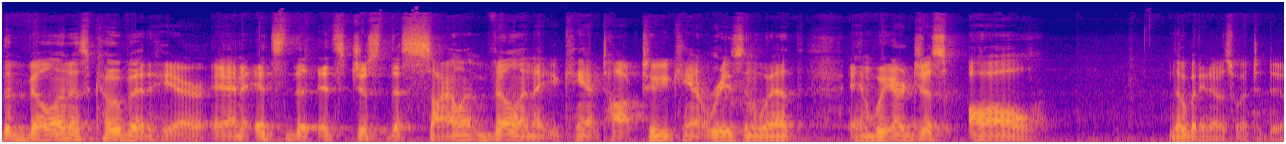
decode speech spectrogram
the villain is COVID here, and it's the it's just the silent villain that you can't talk to, you can't reason with, and we are just all nobody knows what to do.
